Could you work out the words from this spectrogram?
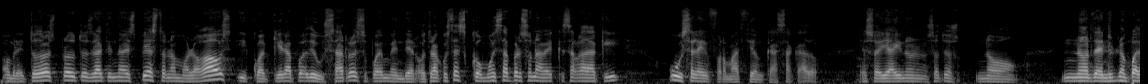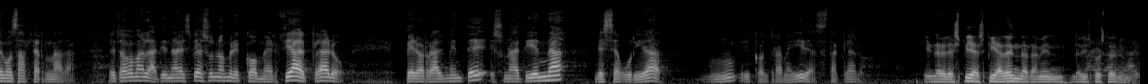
Hombre, todos los productos de la tienda de espía están homologados y cualquiera puede usarlos y se pueden vender. Otra cosa es cómo esa persona ve que salga de aquí use la información que ha sacado. Eso ya ahí nosotros no, no, no, podemos hacer nada. De todas formas, la tienda de espía es un nombre comercial, claro, pero realmente es una tienda de seguridad y contramedidas, está claro. Tienda del espía, espía denda también le habéis puesto de nombre.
